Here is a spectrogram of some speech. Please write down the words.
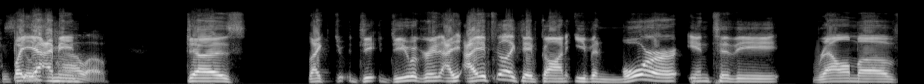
He's But Joey yeah, I mean- Gallo. does like do, do, do you agree I, I feel like they've gone even more into the realm of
